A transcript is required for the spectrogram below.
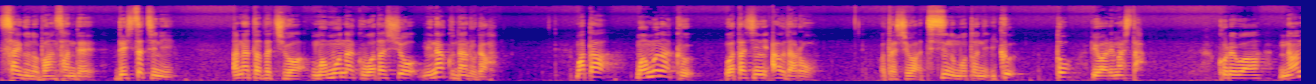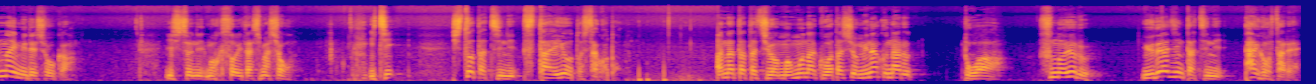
最後の晩餐で弟子たちにあなたたちは間もなく私を見なくなるがまた間もなく私に会うだろう。私は父のもとに行くと言われました。これは何の意味でしょうか？一緒に黙想いたしましょう。1人たちに伝えようとしたこと。あなたたちは間もなく私を見なくなる。とはその夜ユダヤ人たちに逮捕され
